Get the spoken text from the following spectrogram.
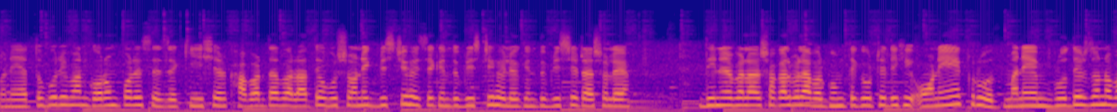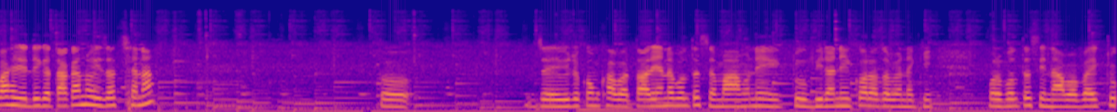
মানে এত পরিমাণ গরম পড়েছে যে কিসের খাবার দাবার, রাতে অবশ্য অনেক বৃষ্টি হয়েছে, কিন্তু বৃষ্টি হইলেও কিন্তু বৃষ্টিটা আসলে দিনের বেলা, সকালবেলা আবার ঘুম থেকে উঠে দেখি অনেক রোদ। মানে রোদের জন্য বাহিরের দিকে তাকানো হয়ে যাচ্ছে না। তো যে এরকম খাবার, তার এনে বলতেছে, মা মানে একটু বিরিয়ানি করা যাবে নাকি? পরে বলতেছি, না বাবা, একটু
